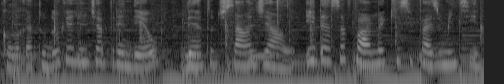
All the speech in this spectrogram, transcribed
Colocar tudo o que a gente aprendeu dentro de sala de aula. E dessa forma que se faz o ensino.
